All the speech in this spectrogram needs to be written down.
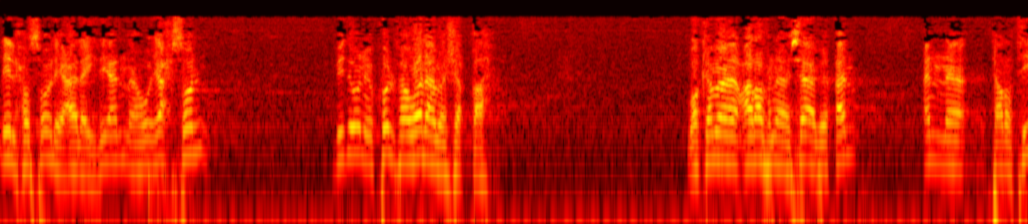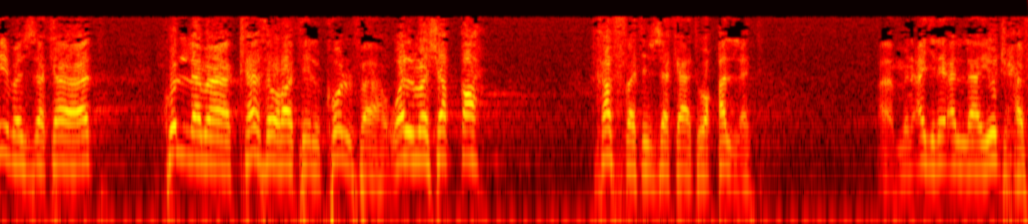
للحصول عليه لأنه يحصل بدون كلفة ولا مشقة. وكما عرفنا سابقا أن ترتيب الزكاة كلما كثرت الكلفة والمشقة خفت الزكاة وقلت. من أجل الا يجحف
